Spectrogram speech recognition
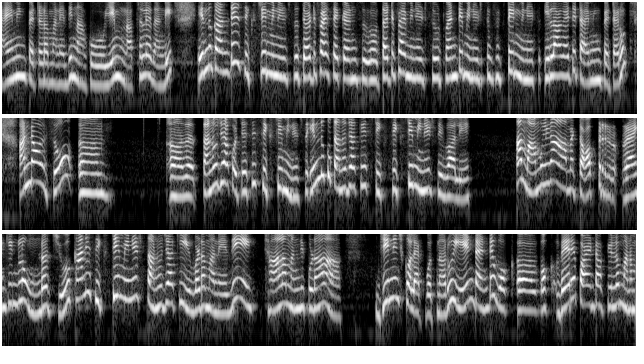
టైమింగ్ పెట్టడం అనేది నాకు ఏం నచ్చలేదండి. ఎందుకంటే sixty minutes thirty five seconds thirty five minutes twenty minutes fifteen minutes ఇలాగైతే టైమింగ్ పెట్టారు. అండ్ ఆల్సో తనుజాకి వచ్చేసి సిక్స్టీ మినిట్స్ ఎందుకు తనుజాకి స్టిక్ సిక్స్టీ మినిట్స్ ఇవ్వాలి? మామూలుగా ఆమె టాప్ ర్యాంకింగ్లో ఉండొచ్చు కానీ సిక్స్టీ మినిట్స్ తనుజాకి ఇవ్వడం అనేది చాలామంది కూడా జీర్ణించుకోలేకపోతున్నారు. ఏంటంటే ఒక ఒక వేరే పాయింట్ ఆఫ్ వ్యూలో మనం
